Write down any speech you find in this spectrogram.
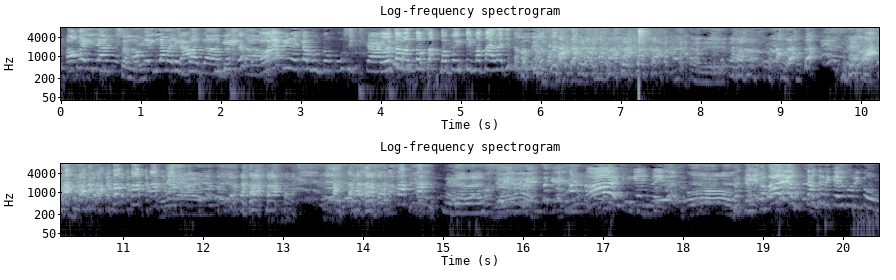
okay lang. Okay lang. Libaga. Sige, kasi, Basta. oh, ay, pinatawag ng kusit ka. Oh, tamang tong sakto po yung mata na dito. Nagalas. Ay, sige, may... Sige, ay, tagari kayo kurikong.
